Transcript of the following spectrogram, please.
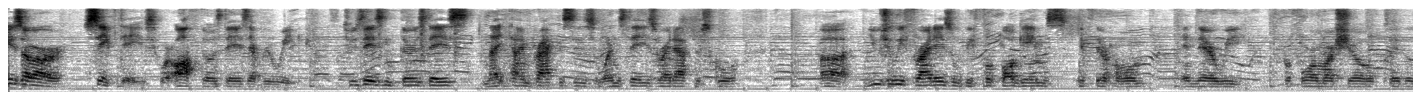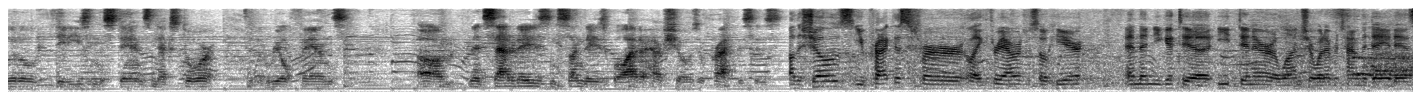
Mondays are safe days. We're off those days every week. Tuesdays and Thursdays, nighttime practices. Wednesdays, right after school. Uh, usually Fridays will be football games if they're home, and there we perform our show, play the little ditties in the stands next door to the real fans. Um, then Saturdays and Sundays we'll either have shows or practices. Uh, the shows, you practice for like three hours or so here, and then you get to eat dinner or lunch or whatever time of the day it is.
